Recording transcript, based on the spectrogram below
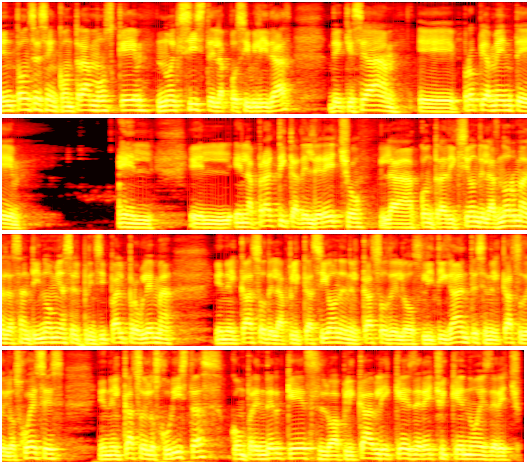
entonces encontramos que no existe la posibilidad de que sea eh, propiamente el, en la práctica del derecho la contradicción de las normas, las antinomias, el principal problema en el caso de la aplicación, en el caso de los litigantes, en el caso de los jueces, en el caso de los juristas, comprender qué es lo aplicable y qué es derecho y qué no es derecho.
